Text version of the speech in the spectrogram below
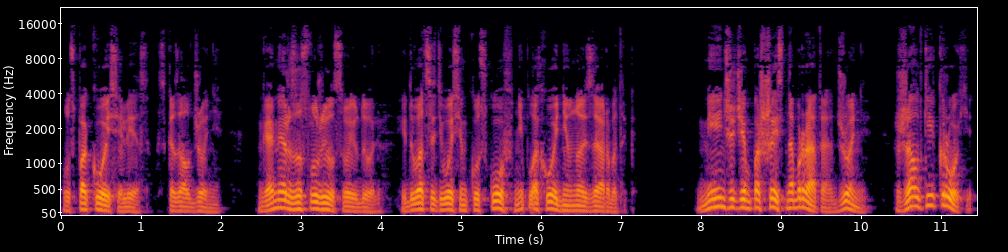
«Успокойся, Лес», — сказал Джонни. Гомер заслужил свою долю, и 28 кусков – неплохой дневной заработок. Меньше, чем по 6 на брата, Джонни. Жалкие крохи.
